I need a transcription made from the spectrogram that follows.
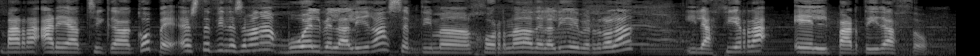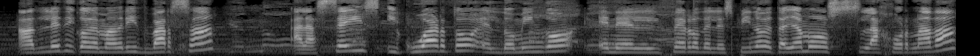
barra areachicacope. Este fin de semana vuelve la liga, séptima jornada de la Liga Iberdrola y la cierra el partidazo. Atlético de Madrid-Barça a las seis y cuarto el domingo en el Cerro del Espino. Detallamos la jornada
